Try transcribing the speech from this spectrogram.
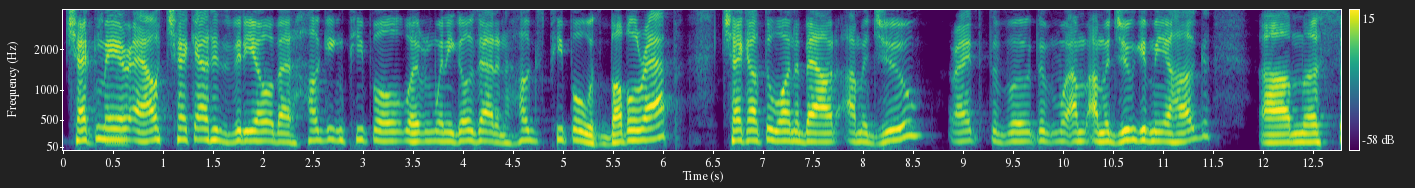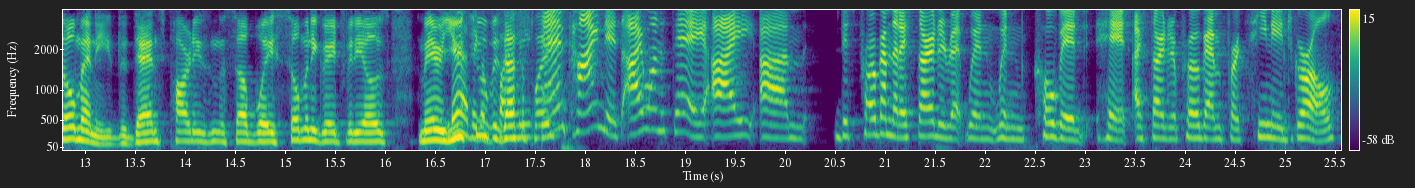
Check Actually, Meir out. Check out his video about hugging people when, when he goes out and hugs people with bubble wrap. Check out the one about I'm a Jew, right? The, the I'm, I'm a Jew, give me a hug. Um, uh, so many the dance parties in the subway, so many great videos. Meir, Yeah, YouTube is that the place? And kindness. I want to say I um this program that I started when when COVID hit, I started a program for teenage girls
